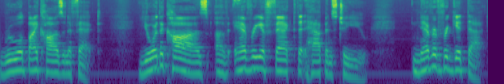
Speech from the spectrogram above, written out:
ruled by cause and effect. You're the cause of every effect that happens to you. Never forget that.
